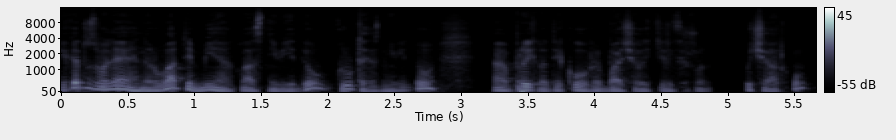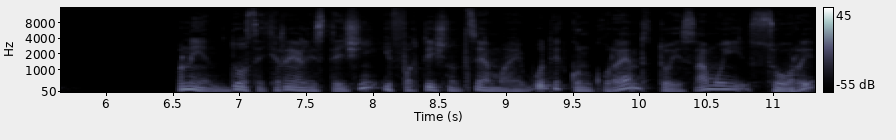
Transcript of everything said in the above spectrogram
яка дозволяє генерувати мега класні відео, крутезні відео, приклад якого ви бачили тільки що на початку. Вони досить реалістичні, і фактично це має бути конкурент тої самої Сори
